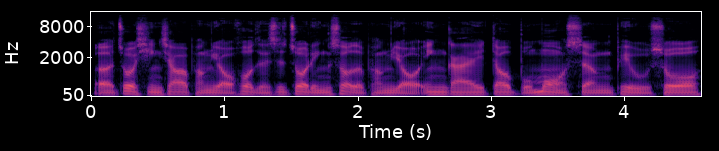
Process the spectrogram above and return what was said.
呃做行销的朋友，或者是做零售的朋友，应该都不陌生。譬如说，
